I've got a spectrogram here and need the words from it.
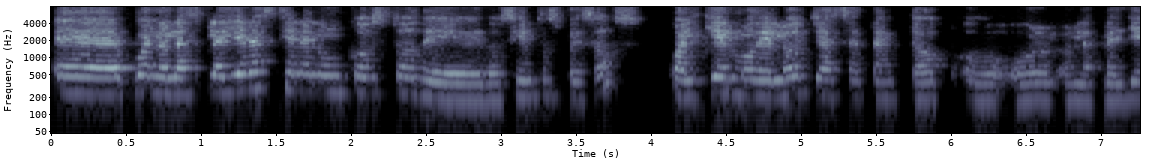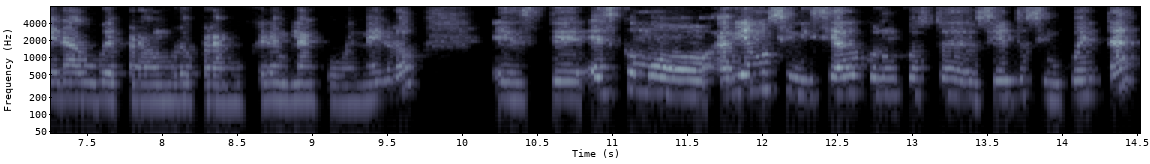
eh, bueno, las playeras tienen un costo de 200 pesos, cualquier modelo, ya sea tank top o, la playera V para hombre o para mujer en blanco o en negro. Este, es como, habíamos iniciado con un costo de 250,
